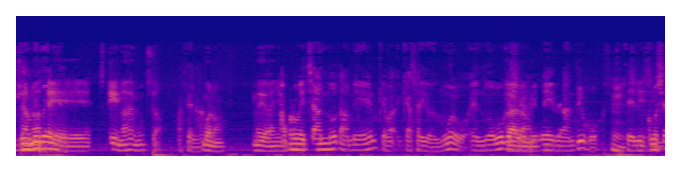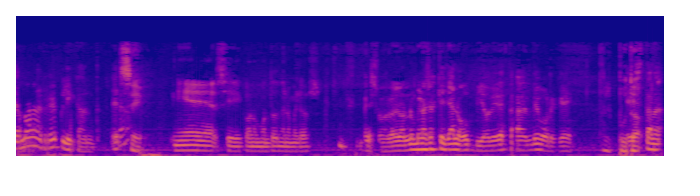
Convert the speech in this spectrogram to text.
O sea, no 2020. hace... Sí, no hace mucho. Hace nada. Bueno, medio año. Aprovechando también que, va- que ha salido el nuevo. El nuevo que Claro. es el remake del antiguo. El, Sí, ¿Cómo sí. se llama? Replicant. ¿Era? Sí. Nier, sí, con un montón de números. Eso, lo de los números es que ya lo obvio directamente porque El puto, es tan,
